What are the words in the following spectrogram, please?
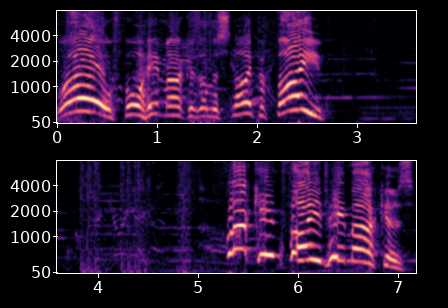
Whoa! Four hit markers on the sniper. Five! Fucking five hit markers!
